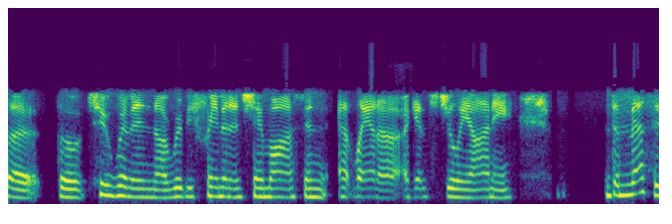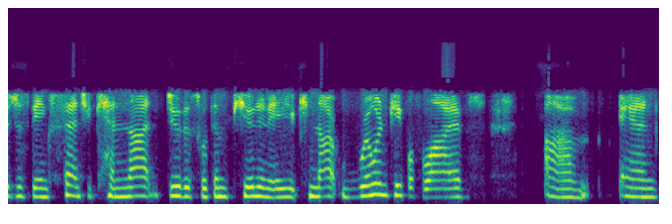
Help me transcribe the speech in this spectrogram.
the the two women, uh, Ruby Freeman and Shaye Moss, in Atlanta against Giuliani. The message is being sent: you cannot do this with impunity. You cannot ruin people's lives um, and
